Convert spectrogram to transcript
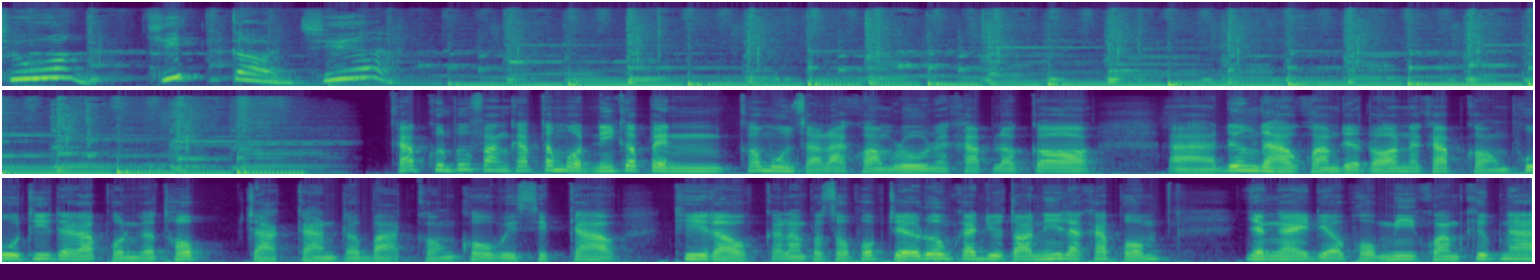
ช่วงคิดก่อนเชื่อ ครับคุณผู้ฟังครับทั้งหมดนี้ก็เป็นข้อมูลสาระความรู้นะครับ แล้วก็เรื่องราวความเดือดร้อนนะครับของผู้ที่ได้รับผลกระทบจากการระบาดของโควิด -19 ที่เรากำลังประสบพบเจอร่วมกันอยู่ตอนนี้แหละครับผม ยังไงเดี๋ยวผมมีความคืบหน้า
